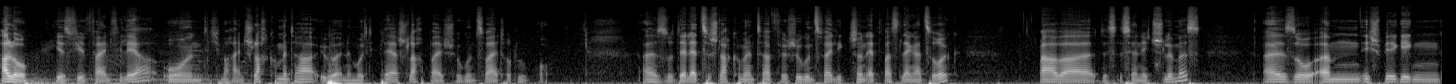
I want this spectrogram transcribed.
Hallo, hier ist viel Fein Filair und ich mache einen Schlachtkommentar über eine Multiplayer-Schlacht bei Shogun 2 Total War. Also der letzte Schlachtkommentar für Shogun 2 liegt schon etwas länger zurück, aber das ist ja nichts Schlimmes. Also, ähm, ich spiele gegen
